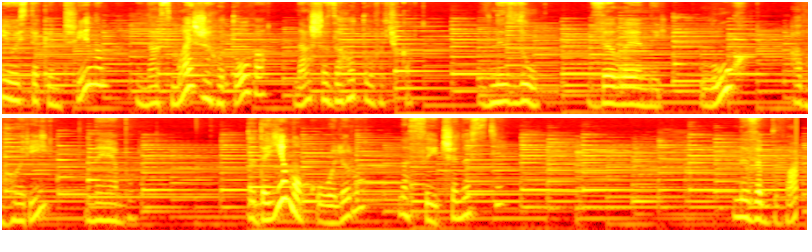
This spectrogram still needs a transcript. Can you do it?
І ось таким чином у нас майже готова наша заготовочка. Внизу зелений луг, а вгорі небо. Додаємо кольору, насиченості. Не забуваємо.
